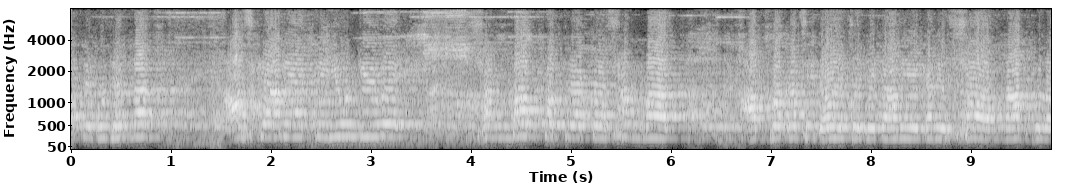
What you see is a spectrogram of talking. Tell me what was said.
আপনি বুঝেন না। আজকে আমি একটা ইউটিউবে সংবাদপত্রে একটা সংবাদ আপনার কাছে ধরেছে যেটা আমি এখানে সব নামগুলো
